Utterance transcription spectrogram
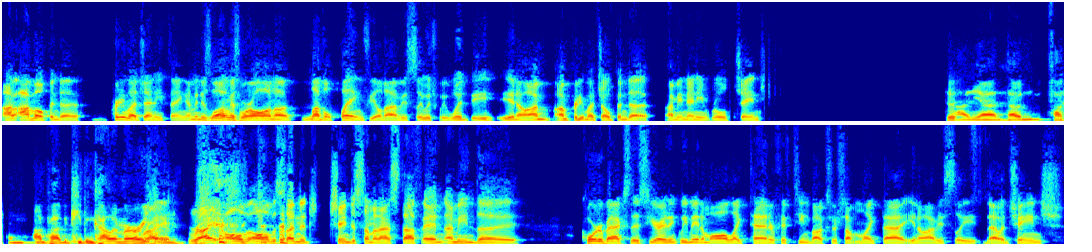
I'm, I'm open to pretty much anything. I mean, as long as we're all on a level playing field, obviously, which we would be. You know, I'm I'm pretty much open to. I mean, any rule change. Uh, yeah, that would fucking. I'd probably be keeping Kyler Murray. right then. right all of, all of a sudden it changes some of that stuff and i mean the quarterbacks this year i think we made them all like 10 or 15 bucks or something like that you know obviously that would change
